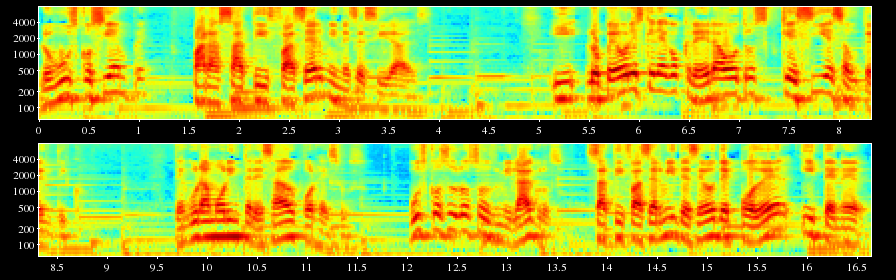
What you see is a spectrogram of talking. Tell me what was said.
lo busco siempre para satisfacer mis necesidades. Y lo peor es que le hago creer a otros que sí es auténtico. Tengo un amor interesado por Jesús. Busco solo sus milagros, satisfacer mis deseos de poder y tener.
